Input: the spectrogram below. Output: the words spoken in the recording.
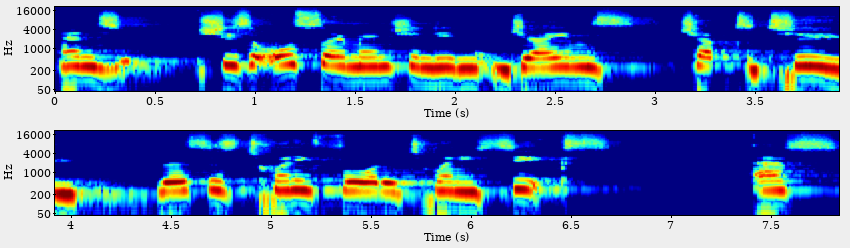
And she's also mentioned in James chapter 2, verses 24 to 26, as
